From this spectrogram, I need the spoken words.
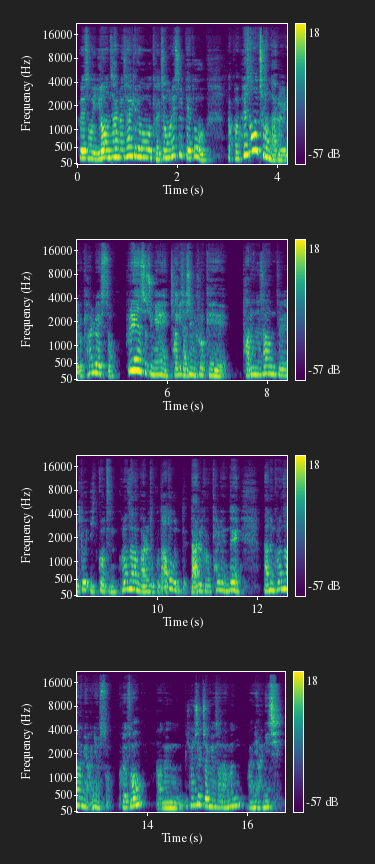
그래서 이런 삶을 살기로 결정을 했을 때도 약간 회사원처럼 나를 이렇게 하려 했어. 프리랜서 중에 자기 자신을 그렇게 다루는 사람들도 있거든. 그런 사람 말을 듣고 나도 나를 그렇게 하려 했는데 나는 그런 사람이 아니었어. 그래서 나는 현실적인 사람은 아니 아니지.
